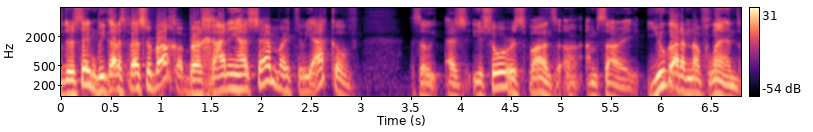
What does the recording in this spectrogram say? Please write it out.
they're saying we got a special bracha, Brachani Hashem, right through Yaakov. So as Yehoshua responds, oh, I'm sorry, you got enough land.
